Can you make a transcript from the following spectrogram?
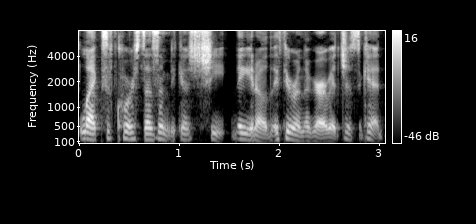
Lex, of course, doesn't because she, they, you know, they threw her in the garbage as a kid.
